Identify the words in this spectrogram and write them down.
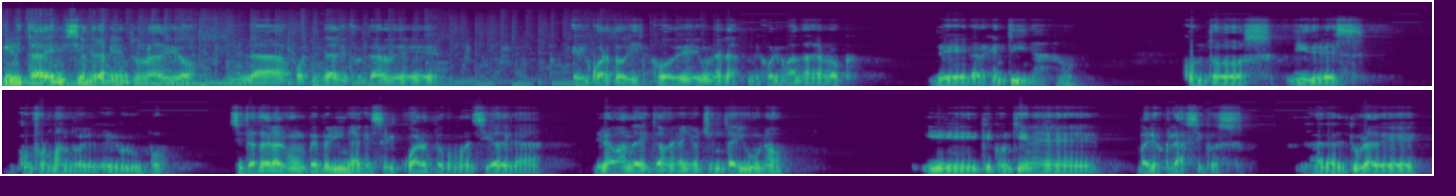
En esta emisión de La Miel en tu radio, la oportunidad de disfrutar de el cuarto disco de una de las mejores bandas de rock de la Argentina, con todos líderes conformando el grupo. Se trata del álbum Peperina, que es el cuarto, como decía, de la de la banda editado en el año 81 y que contiene varios clásicos a la altura de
